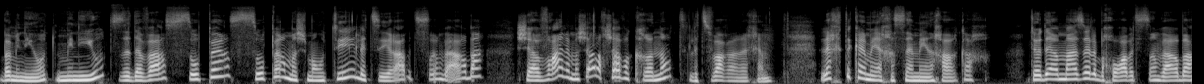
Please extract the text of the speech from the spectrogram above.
במיניות. מיניות זה דבר סופר סופר משמעותי לצעירה בת 24 שעברה למשל עכשיו הקרנות לצוואר הרחם. לך תקיים יחסי מין אחר כך. אתה יודע מה זה לבחורה בת 24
